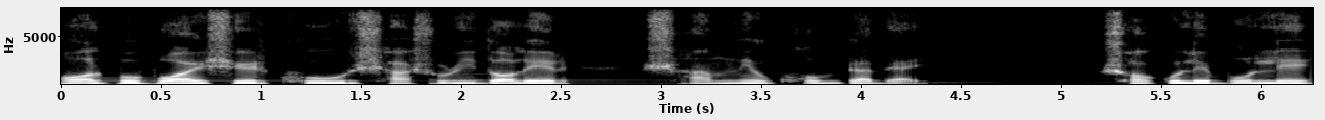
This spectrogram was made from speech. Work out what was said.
অল্প বয়সের খুর শাশুড়ি দলের সামনেও ঘোমটা দেয়। সকলে বললে,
